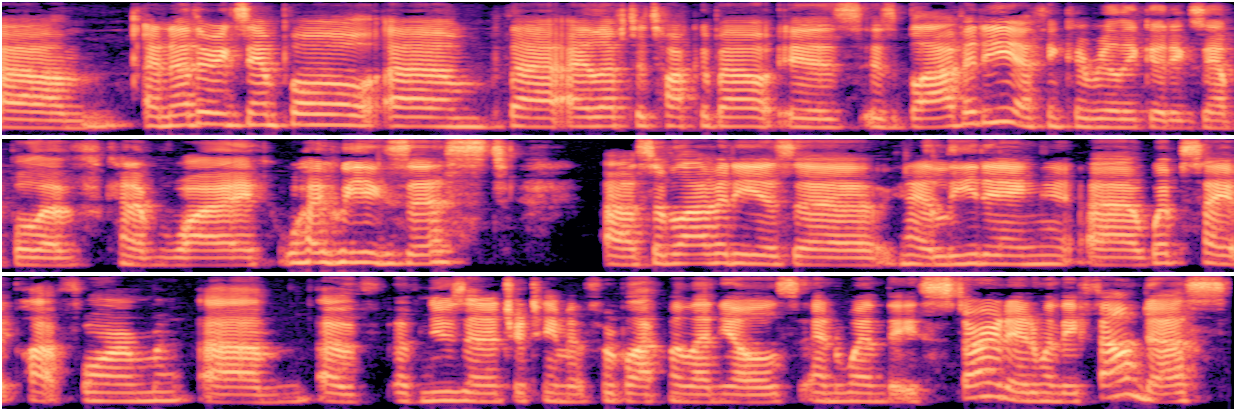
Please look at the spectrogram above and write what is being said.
Um, another example um, that I love to talk about is is Blavity. I think a really good example of kind of why why we exist. Uh, so Blavity is a kind of leading uh, website platform um, of, of news and entertainment for Black millennials. And when they started, when they found us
